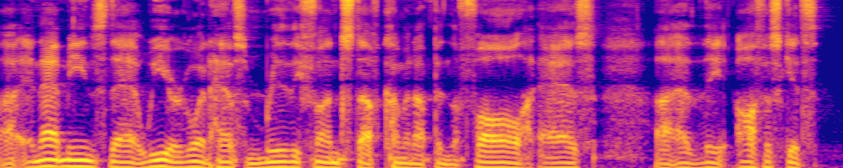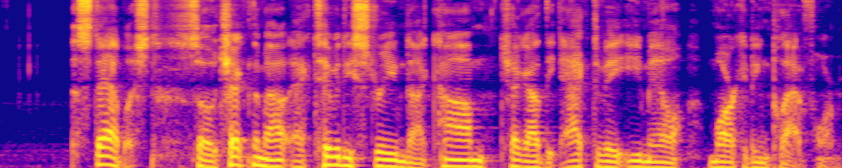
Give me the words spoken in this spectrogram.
Uh, and that means that we are going to have some really fun stuff coming up in the fall as uh, the office gets established. So check them out, activitystream.com. Check out the Activate email marketing platform.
